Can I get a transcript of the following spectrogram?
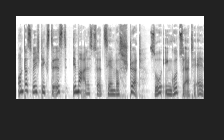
und das Wichtigste ist, immer alles zu erzählen, was stört. So Ingo zu RTL.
